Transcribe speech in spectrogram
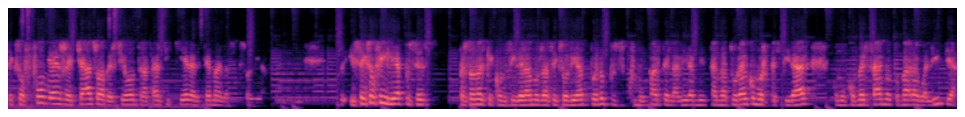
sexofobia es rechazo, aversión, tratar siquiera el tema de la sexualidad. Y sexofilia, pues es personas que consideramos la sexualidad, bueno, pues como parte de la vida tan natural como respirar, como comer sano, tomar agua limpia.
